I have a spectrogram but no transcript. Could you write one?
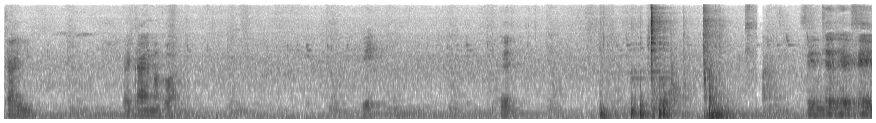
ใกล้อีกใกล้ๆมาก่อนปิดเอ็ดซินเจเท็กซี่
